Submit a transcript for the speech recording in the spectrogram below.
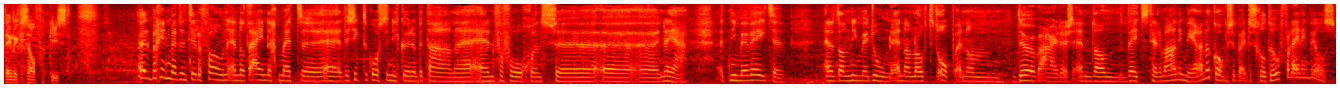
Denk dat je zelf voor kiest. Het begint met een telefoon en dat eindigt met eh, de ziektekosten niet kunnen betalen. En vervolgens eh, eh, nou ja, het niet meer weten. En het dan niet meer doen. En dan loopt het op. En dan deurwaarders. En dan weten ze het helemaal niet meer. En dan komen ze bij de schuldhulpverlening bij ons.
